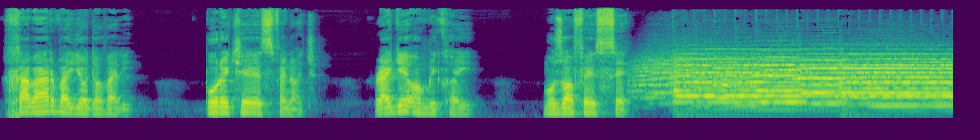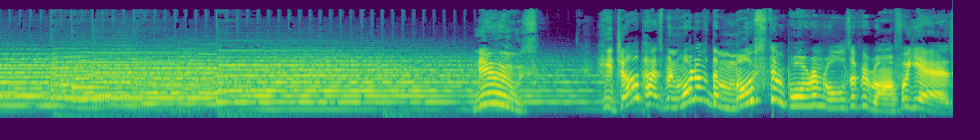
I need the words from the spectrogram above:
خبر و یادآوری. برک اسفناج. رگ آمریکایی. مضاف سه. Hijab has been one of the most important rules of Iran for years.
